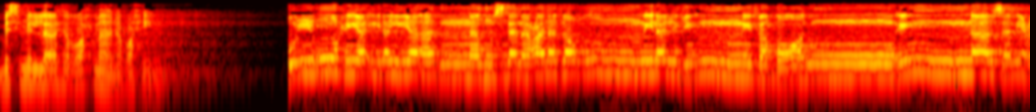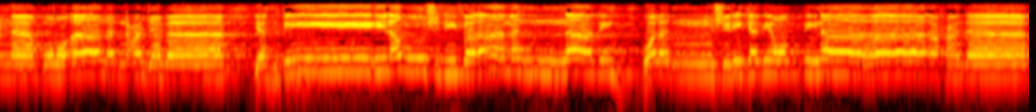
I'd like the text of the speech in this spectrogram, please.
بسم الله الرحمن الرحيم. قل أوحي إلي أنه استمع نفر من الجن فقالوا إنا سمعنا قرآنا عجبا يهدي إلى الرشد فآمنا به ولن نشرك بربنا أحدا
